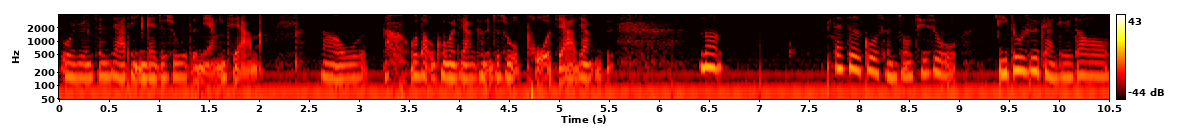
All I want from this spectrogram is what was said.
我原生家庭应该就是我的娘家嘛。那我 我老公的家可能就是我婆家这样子。那在这个过程中，其实我一度是感觉到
